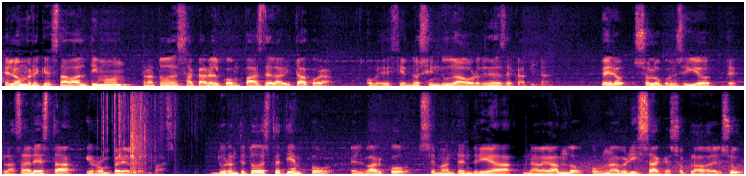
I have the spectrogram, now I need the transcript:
El hombre que estaba al timón trató de sacar el compás de la bitácora, obedeciendo sin duda órdenes de capitán, pero solo consiguió desplazar esta y romper el compás. Durante todo este tiempo, el barco se mantendría navegando con una brisa que soplaba del sur.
